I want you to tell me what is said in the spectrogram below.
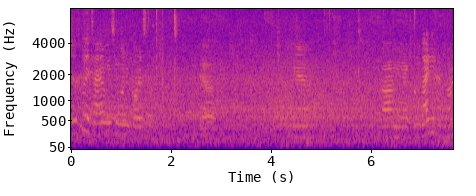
just the title makes me want to go to sleep. Yeah. Yeah. Um, like, I'm glad you had fun.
